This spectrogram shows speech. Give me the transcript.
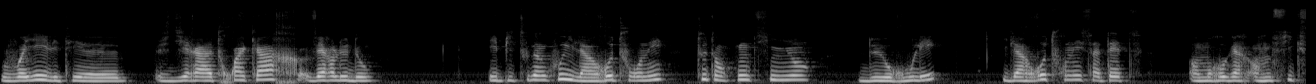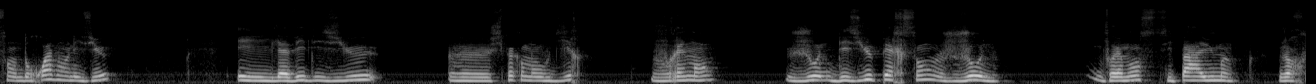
Vous voyez, il était, je dirais, à trois quarts vers le dos. Et puis tout d'un coup, il a retourné, tout en continuant de rouler, il a retourné sa tête en me, en me fixant droit dans les yeux. Et il avait des yeux, euh, je sais pas comment vous dire, vraiment jaunes, des yeux perçants jaunes. Vraiment, c'est pas humain. Genre,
